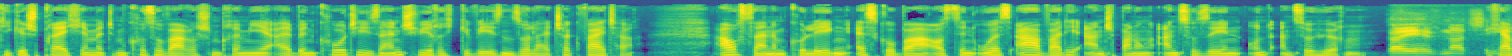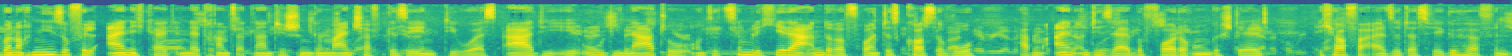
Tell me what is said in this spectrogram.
Die Gespräche mit dem kosovarischen Premier Albin Kurti seien schwierig gewesen, so Leitschak weiter. Auch seinem Kollegen Escobar aus den USA war die Anspannung anzusehen und anzuhören. Ich habe noch nie so viel Einigkeit in der transatlantischen Gemeinschaft gesehen. Die USA, die EU, die NATO und so ziemlich jeder andere Freund des Kosovo haben ein und dieselbe Forderung gestellt. Ich hoffe also, dass wir Gehör finden.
